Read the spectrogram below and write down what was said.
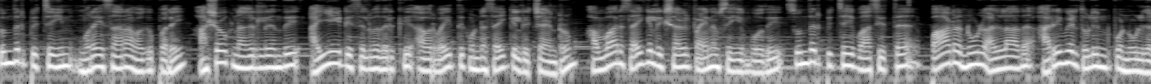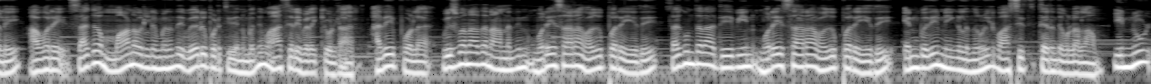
சுந்தர் பிச்சையின் முறைசாரா வகுப்பறை அசோக் நகரிலிருந்து ஐஐடி செல்வதற்கு அவர் வைத்துக் கொண்ட சைக்கிள் ரிக்ஷா என்றும் அவ்வாறு சைக்கிள் ரிக்ஷாவில் பயணம் பயணம் செய்யும்போது சுந்தர் பிச்சை வாசித்த பாட நூல் அல்லாத அறிவியல் தொழில்நுட்ப நூல்களை அவரை சக மாணவர்களிடமிருந்து வேறுபடுத்தியது என்பதையும் ஆசிரியர் விளக்கியுள்ளார். அதே போல விஸ்வநாதன் ஆனந்தின் முறைசாரா வகுப்பறை எது சகுந்தலா தேவியின் முறைசாரா வகுப்பறை எது என்பதையும் நீங்கள் இந்த நூலில் வாசித்து தெரிந்து கொள்ளலாம். இந்நூல்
